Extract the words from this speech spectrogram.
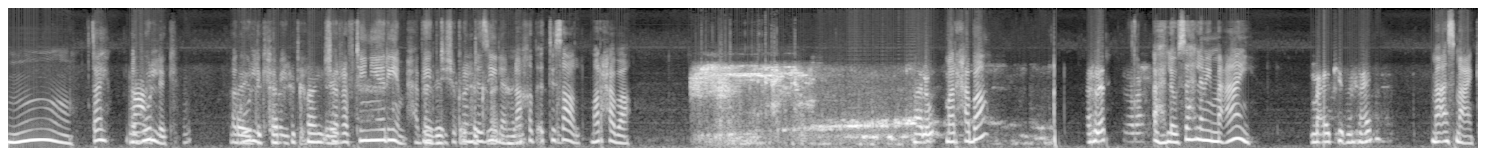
امم طيب نعم. أقول لك. طيب أقول لك دكتورة، حبيبتي. شكراً لك. شرفتيني يا ريم. حبيبتي حبيبتي، شكرا شكراً. جزيلا. ناخذ اتصال. مرحبا. ألو مرحبا. أهلا. أهلا وسهلا من معاي؟ معك مها. ما أسمعك.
